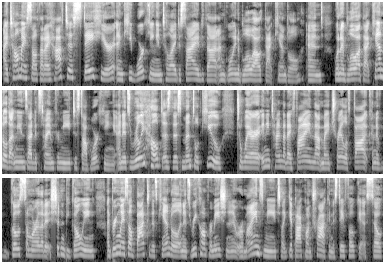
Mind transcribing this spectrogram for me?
I tell myself that I have to stay here and keep working until I decide that I'm going to blow out that candle. And when I blow out that candle, that means that it's time for me to stop working. And it's really helped as this mental cue to where anytime that I find that my trail of thought kind of goes somewhere that it shouldn't be going, I bring myself back to this candle and it's reconfirmation and it reminds me to like get back on track and to stay focused. So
